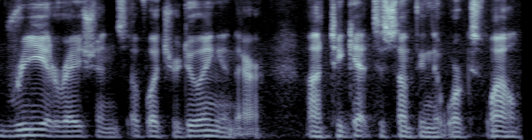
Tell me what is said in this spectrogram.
reiterations of what you're doing in there uh, to get to something that works well.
